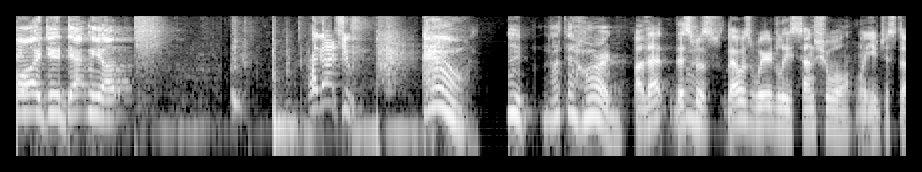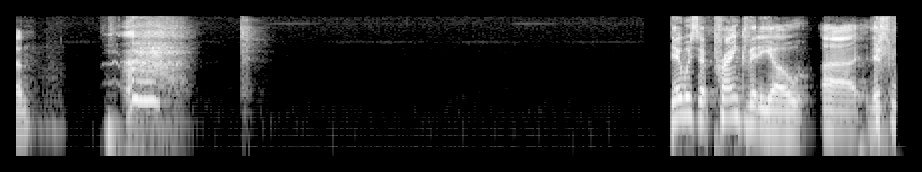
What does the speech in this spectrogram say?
boy, dude, dap me up. I got you. Ow, dude, not that hard. Oh, that this was that was weirdly sensual. What you just did. There was a prank video. Uh, this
